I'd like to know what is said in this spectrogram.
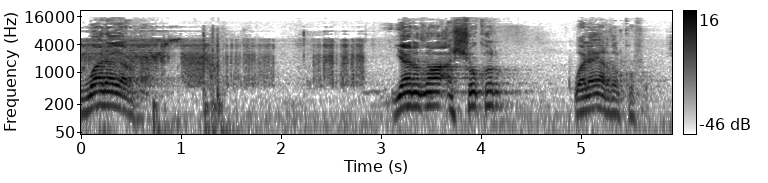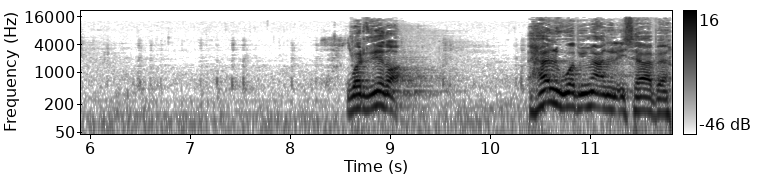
ولا يرضى. يرضى الشكر ولا يرضى الكفر. والرضا. هل هو بمعنى الإثابة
